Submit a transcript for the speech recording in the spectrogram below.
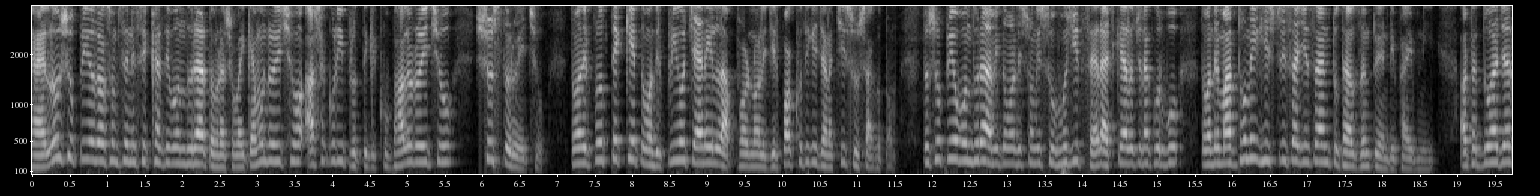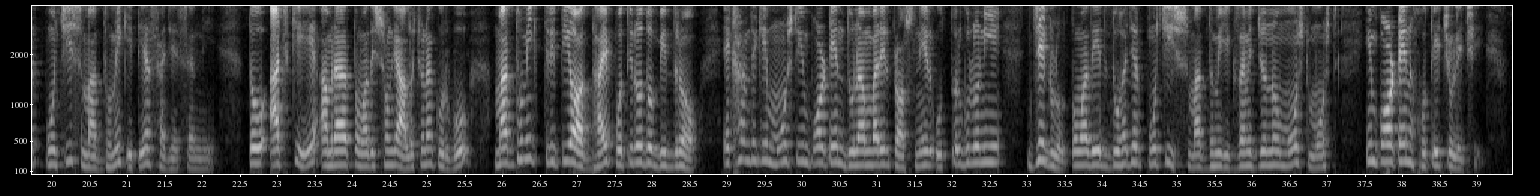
Hello সুপ্রিয় দশম শ্রেণির শিক্ষার্থী বন্ধুরা, তোমরা সবাই কেমন রয়েছো? আশা করি প্রত্যেকে খুব ভালো রয়েছো, সুস্থ রয়েছো। তোমাদের প্রত্যেককে তোমাদের প্রিয় চ্যানেল লাভ ফর নলেজের পক্ষ থেকে জানাচ্ছি সুস্বাগতম। তো সুপ্রিয় বন্ধুরা, আমি তোমাদের সঙ্গে শুভজিৎ স্যার আজকে আলোচনা করব তোমাদের মাধ্যমিক history suggestion two thousand twenty five নিয়ে, অর্থাৎ দু হাজার পঁচিশ মাধ্যমিক ইতিহাস সাজেশান নিয়ে। তো আজকে আমরা তোমাদের সঙ্গে আলোচনা করব মাধ্যমিক তৃতীয় অধ্যায় প্রতিরোধ ও বিদ্রোহ। এখান থেকে মোস্ট ইম্পর্টেন্ট দু নম্বরের প্রশ্নের উত্তরগুলো নিয়ে, যেগুলো তোমাদের দু পঁচিশ মাধ্যমিক এক্সামের জন্য মোস্ট মোস্ট ইম্পর্টেন্ট হতে চলেছে।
